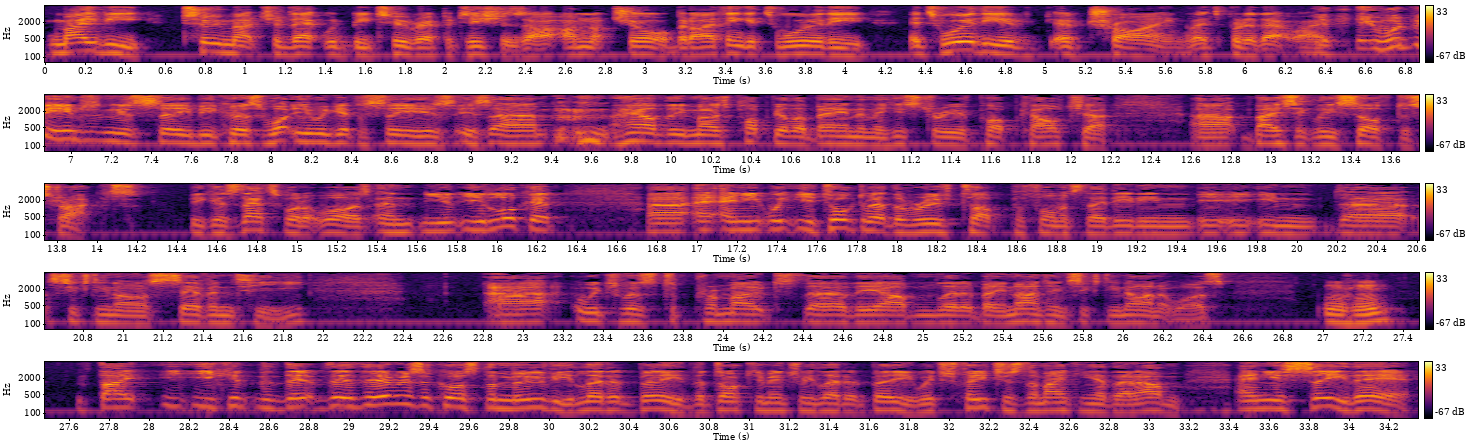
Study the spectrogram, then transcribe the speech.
maybe too much of that would be too repetitious. I, I'm not sure, but I think it's worthy. It's worthy of, of trying. Let's put it that way. It would be interesting to see because what you would get to see is, is um, how the most popular band in the history of pop culture uh, basically self destructs because that's what it was. And you, you look at. Uh, and you, you talked about the rooftop performance they did in in uh, 69 or 70, uh, which was to promote the, the album Let It Be. 1969 it was. Mm-hmm. They, you can. There, there- is, of course, the movie Let It Be, the documentary Let It Be, which features the making of that album, and you see there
